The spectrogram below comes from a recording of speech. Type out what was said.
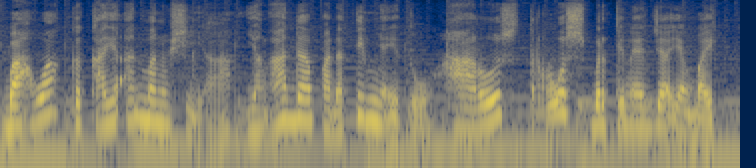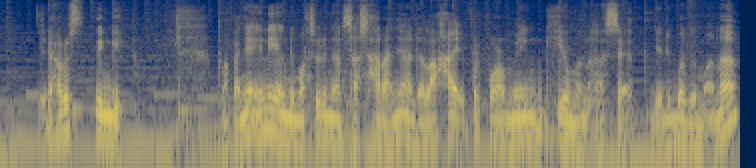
bahwa kekayaan manusia yang ada pada timnya itu harus terus berkinerja yang baik. Jadi harus tinggi. Makanya ini yang dimaksud dengan sasarannya adalah high performing human asset. Jadi bagaimana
